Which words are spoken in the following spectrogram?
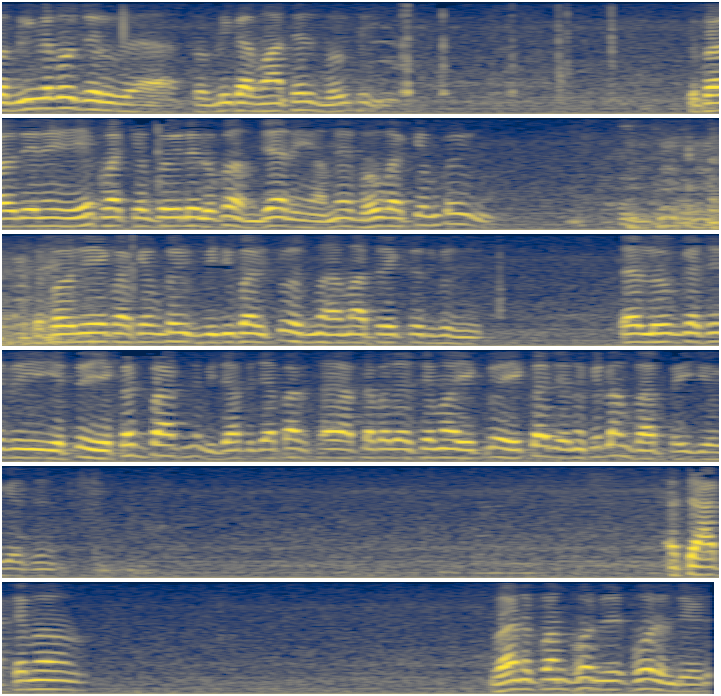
પબ્લિક ને બહુ જરૂર પબ્લિક આ વાંચે બહુ થઈ ગયું. છપાવી એક વાક્ય કહ્યું એટલે લોકો સમજ્યા નહીં. અમે બહુ વાક્ય કહ્યું એક વાક્ય કહ્યું બીજું કઈ શું માત્ર એક ત્યારે લોકો કહે છે ભાઈ એ તો એક જ પાઠ ને બીજા બીજા પાઠ થાય. આટલા બધા છે એકલો એક જ એનો કેટલા ભાગ થઈ ગયો કે છે? આ ચારટેમાં વન અપોન ફોર હંડ્રેડ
